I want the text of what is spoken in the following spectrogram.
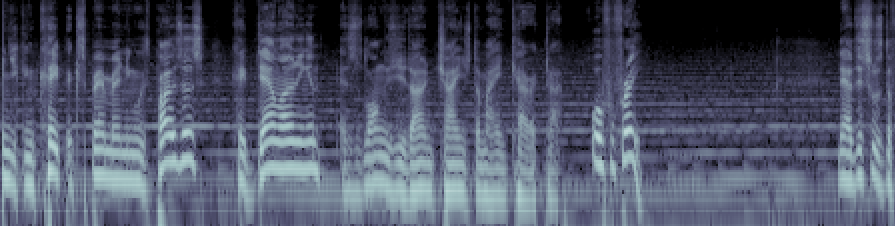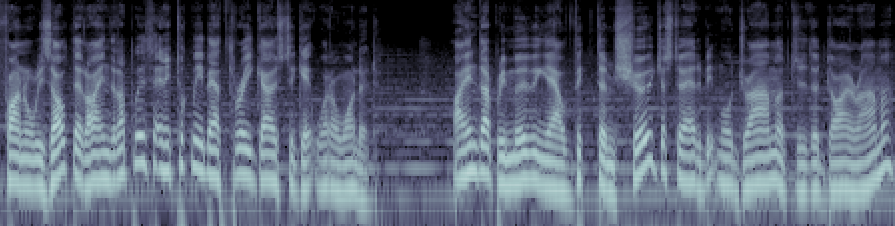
And you can keep experimenting with poses, keep downloading them as long as you don't change the main character, all for free. Now this was the final result that I ended up with and it took me about three goes to get what I wanted. I ended up removing our victim's shoe just to add a bit more drama to the diorama.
